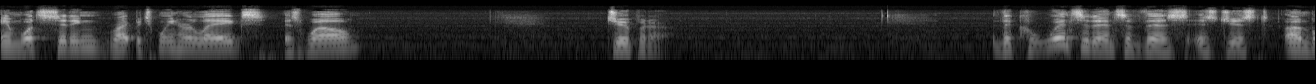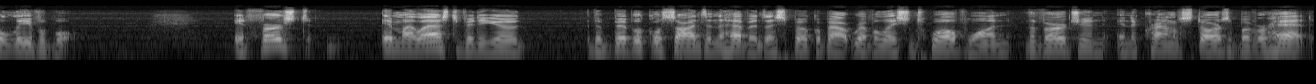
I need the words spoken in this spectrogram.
And what's sitting right between her legs as well? Jupiter the coincidence of this is just unbelievable. At first, in my last video, the biblical signs in the heavens, I spoke about Revelation 12:1, the Virgin and the crown of stars above her head.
